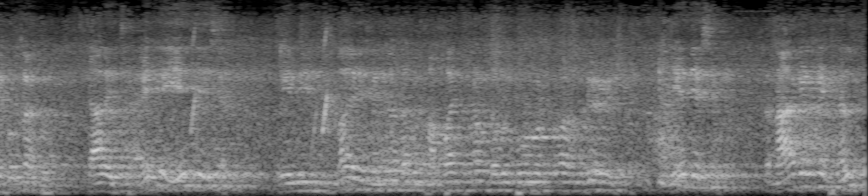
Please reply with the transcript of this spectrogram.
దేవుడు నాకు చాలా ఇచ్చింది అయితే ఏం చేశాను ఇది సినిమా చేసాను డబ్బులు సంపాదించడం డబ్బులు పోగొట్టుకోవడం అందుకే విషయం ఏం చేశాను నాకంటే హెల్త్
